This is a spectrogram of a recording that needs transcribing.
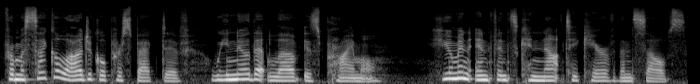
From a psychological perspective, we know that love is primal. Human infants cannot take care of themselves.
